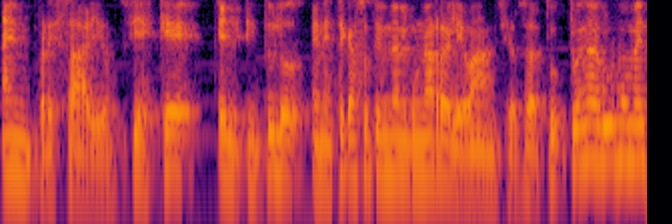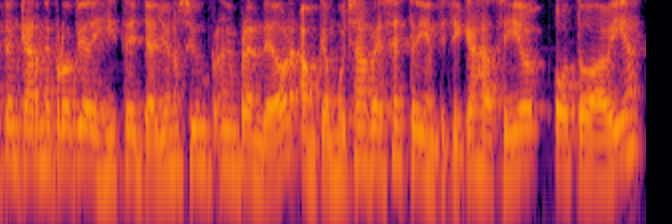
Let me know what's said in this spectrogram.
a empresario? Si es que el título en este caso tiene alguna relevancia. O sea, tú, tú en algún momento en carne propia dijiste, ya yo no soy un emprendedor, aunque muchas veces te identificas así o, todavía,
